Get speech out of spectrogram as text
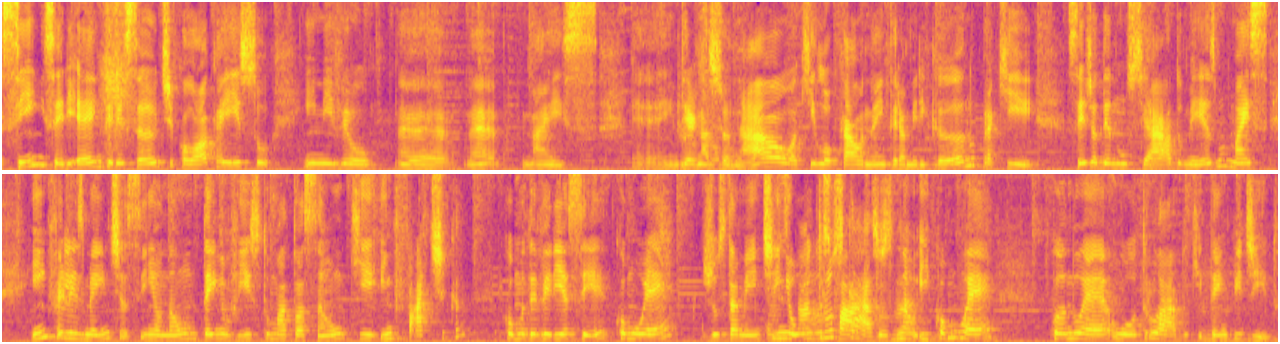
sim, seria, é interessante, coloca isso em nível é, né, mais é, internacional, aqui local, né, interamericano, para que seja denunciado mesmo, mas infelizmente, assim, eu não tenho visto uma atuação que enfática como deveria ser, como é justamente como em outros casos, né? não, e como é quando é o outro lado que tem pedido.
